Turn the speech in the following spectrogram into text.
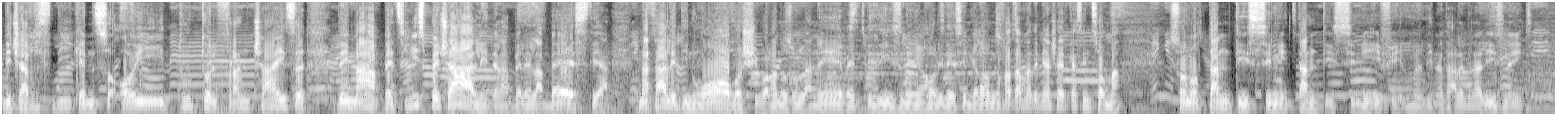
di Charles Dickens, o i, tutto il franchise dei Muppets, gli speciali della Bella e la Bestia, Natale di nuovo, Scivolando sulla neve, di Disney Holiday Sing Along, Fata Madrina Cercas, insomma, sono tantissimi, tantissimi i film di Natale della Disney.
